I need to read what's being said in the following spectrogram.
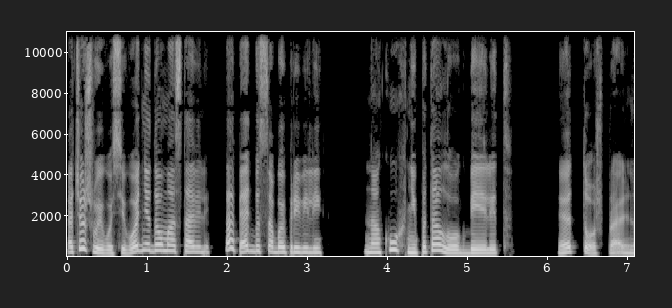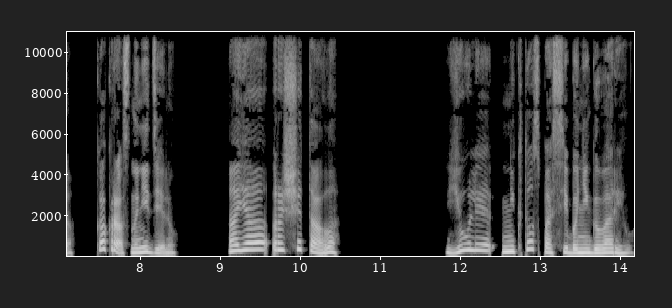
А чё ж вы его сегодня дома оставили? Опять бы с собой привели. На кухне потолок белит. Это тоже правильно. Как раз на неделю. А я рассчитала. Юле никто спасибо не говорил.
